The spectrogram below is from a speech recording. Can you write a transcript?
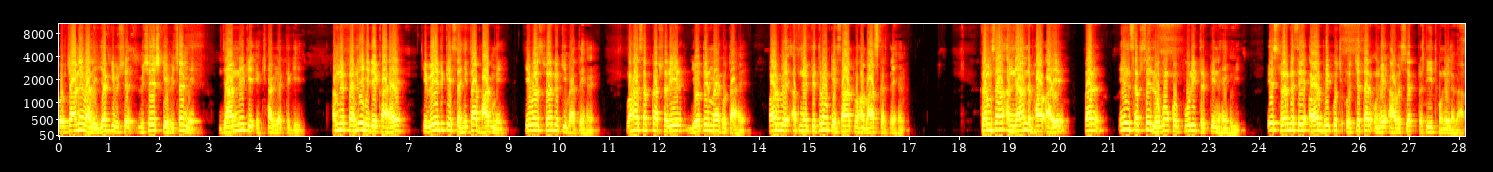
पहुँचाने वाले यज्ञ विशेष के विषय में जानने की इच्छा व्यक्त की। हमने पहले ही देखा है कि वेद के संहिता भाग में केवल स्वर्ग की बातें हैं। वहाँ सबका शरीर ज्योतिर्मय होता है और वे अपने पितरों के साथ वहाँ वास करते हैं। क्रमशः अन्यान्य भाव आए, पर इन सबसे लोगों को पूरी तृप्ति नहीं हुई। इस स्वर्ग से और भी कुछ उच्चतर उन्हें आवश्यक प्रतीत होने लगा।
